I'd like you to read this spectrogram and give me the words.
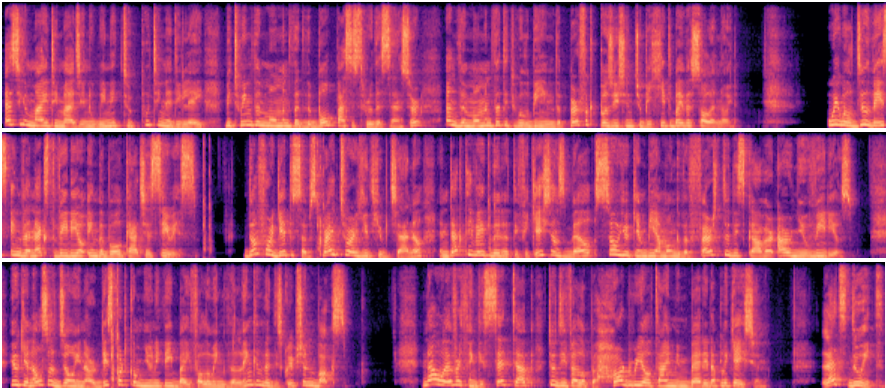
As you might imagine, we need to put in a delay between the moment that the ball passes through the sensor and the moment that it will be in the perfect position to be hit by the solenoid. We will do this in the next video in the ball catcher series. Don't forget to subscribe to our YouTube channel and activate the notifications bell so you can be among the first to discover our new videos. You can also join our Discord community by following the link in the description box. Now everything is set up to develop a hard real-time embedded application. Let's do it!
